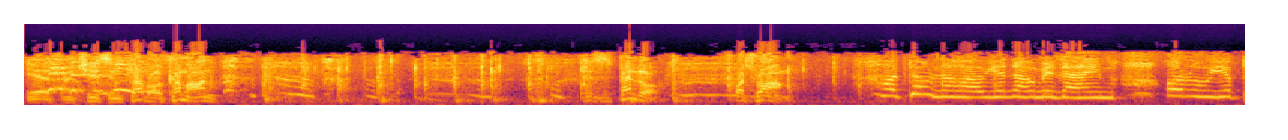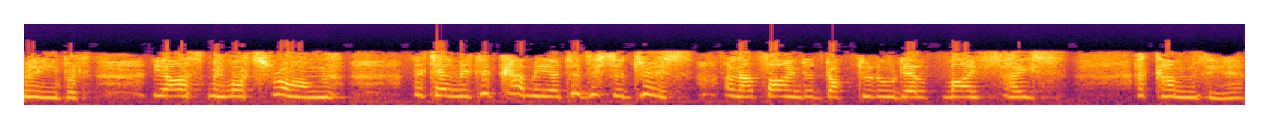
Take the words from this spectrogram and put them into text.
Yes, and she's in trouble. Come on. Mrs. Pendle, what's wrong? I don't know how you know my name or who you be, but you ask me what's wrong. They tell me to come here to this address, and I find a doctor who'd help my face. I comes here,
